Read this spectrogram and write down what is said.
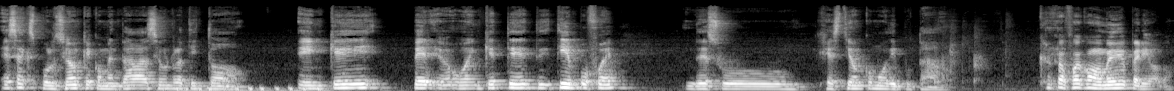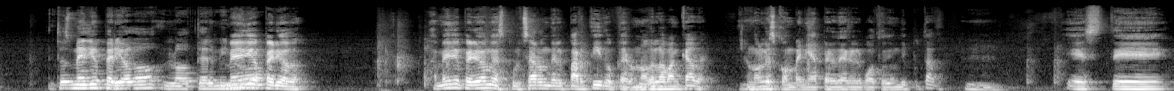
esa expulsión que comentaba hace un ratito, ¿en qué o en qué tiempo fue de su gestión como diputado? Creo que fue como medio periodo. Entonces, medio periodo lo terminó. Medio periodo. A medio periodo me expulsaron del partido, pero no de la bancada. No les convenía perder el voto de un diputado. Este.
